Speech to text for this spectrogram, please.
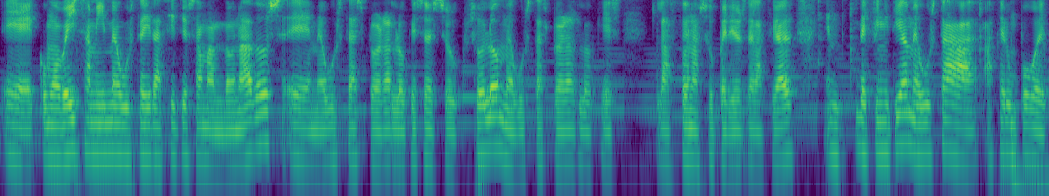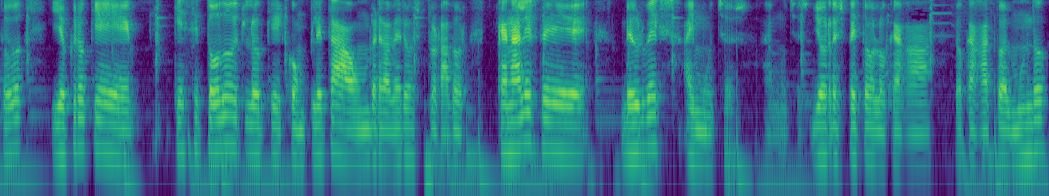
Eh, como veis, a mí me gusta ir a sitios abandonados, eh, me gusta explorar lo que es el subsuelo, me gusta explorar lo que es las zonas superiores de la ciudad. En definitiva, me gusta hacer un poco de todo yo creo que que ese todo es lo que completa a un verdadero explorador. Canales de, Urbex hay muchos, hay muchos. Yo respeto lo que haga, lo que haga todo el mundo,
